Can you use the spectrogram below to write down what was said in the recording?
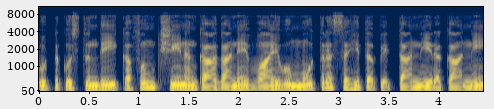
పుట్టుకొస్తుంది. కఫం క్షీణం కాగానే వాయువు మూత్ర సహిత పిత్తాన్ని రకాన్ని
